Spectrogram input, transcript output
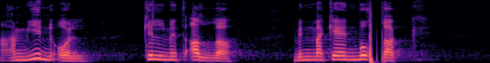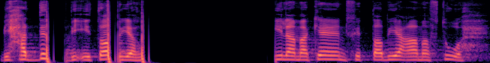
عم ينقل كلمة الله من مكان مغلق بيحددها بإطار يهودي إلى مكان في الطبيعة مفتوح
